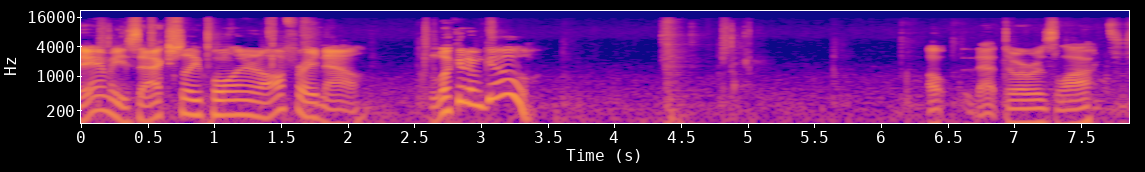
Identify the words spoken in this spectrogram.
Damn, he's actually pulling it off right now. Look at him go. Oh, that door was locked.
